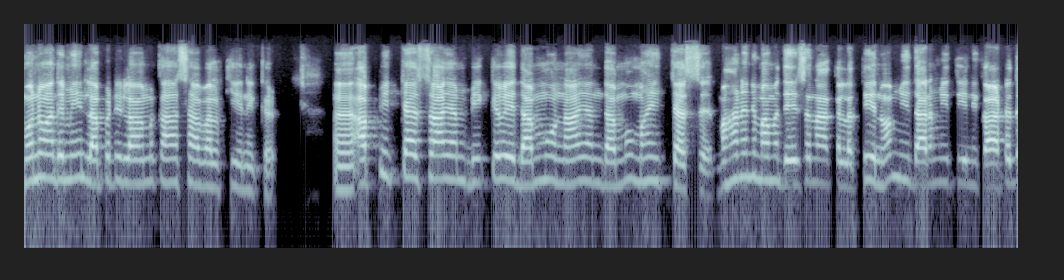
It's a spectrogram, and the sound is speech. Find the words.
මොනවද මේ ලපටි ලාම කාසාවල් කියන එක. අපිච්චස්සායම් භික්කවේ දම්මෝ නායන් දම්මු මහිච්චස්ස මහනන මම දේශනා කළ තියෙනවා මේ ධර්මී තියෙන කාටද?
